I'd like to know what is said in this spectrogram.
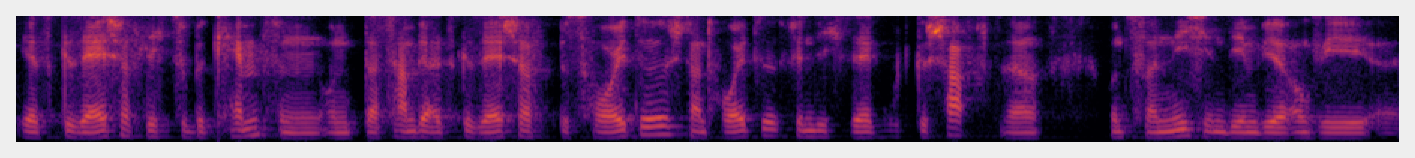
jetzt gesellschaftlich zu bekämpfen. Und das haben wir als Gesellschaft bis heute, Stand heute, finde ich, sehr gut geschafft. Äh, und zwar nicht, indem wir irgendwie äh,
